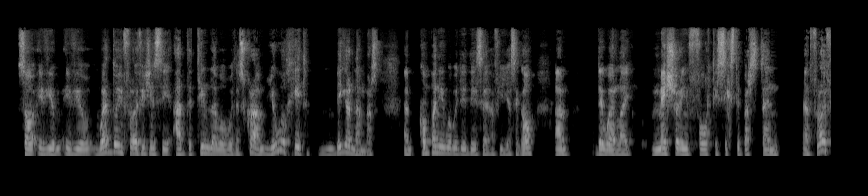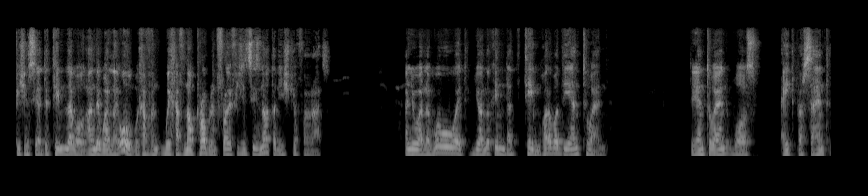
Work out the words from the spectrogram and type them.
So if you if you were doing flow efficiency at the team level with a Scrum, you will hit bigger numbers. Um, company where we did this a few years ago, um, they were like measuring 40, 60 percent uh, flow efficiency at the team level, and they were like, "Oh, we have we have no problem. Flow efficiency is not an issue for us." And you were like, "Whoa, whoa wait! You're looking at the team. What about the end to end?" The end to end was eight percent,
